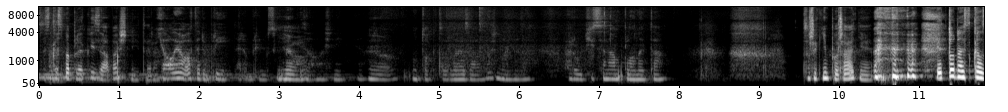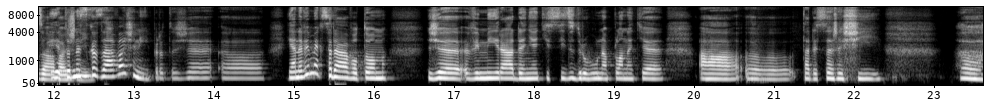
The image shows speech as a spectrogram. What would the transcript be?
Dneska jsme byli takový závažný teda. Jo, jo, to je dobrý, to je dobrý, musíme být závažný. Jo. jo. No tak tohle je závažný, ne? Hroutí se nám planeta. To řekni pořádně. Je to dneska závažný. Je to dneska závažný, protože uh, já nevím, jak se dá o tom, že vymírá denně tisíc druhů na planetě a uh, tady se řeší uh,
